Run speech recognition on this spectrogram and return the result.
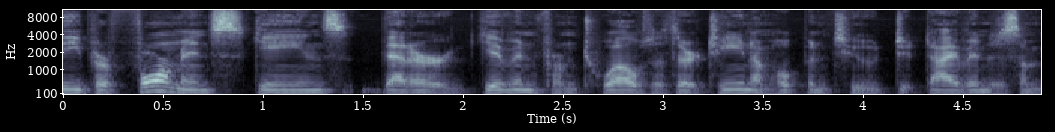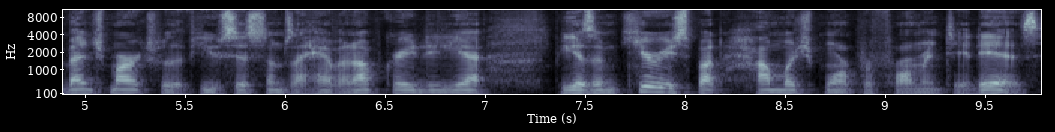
the performance gains that are given from 12 to 13. I'm hoping to dive into some benchmarks with a few systems I haven't upgraded yet because I'm curious about how much more performant it is.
